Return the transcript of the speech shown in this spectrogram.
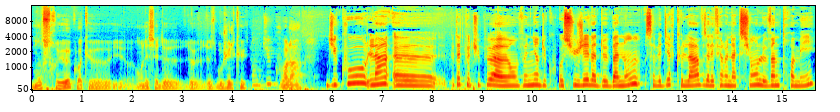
monstrueux, quoi, que euh, on essaie de, se bouger le cul. voilà. Du coup, là, euh, peut-être que tu peux euh, en venir du coup au sujet là de Banon. Ça veut dire que là, vous allez faire une action le 23 mai.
